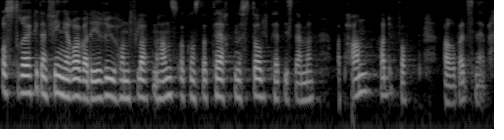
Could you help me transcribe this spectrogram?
og strøket en finger over de ru håndflatene hans og konstatert med stolthet i stemmen at han hadde fått arbeidsnever.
